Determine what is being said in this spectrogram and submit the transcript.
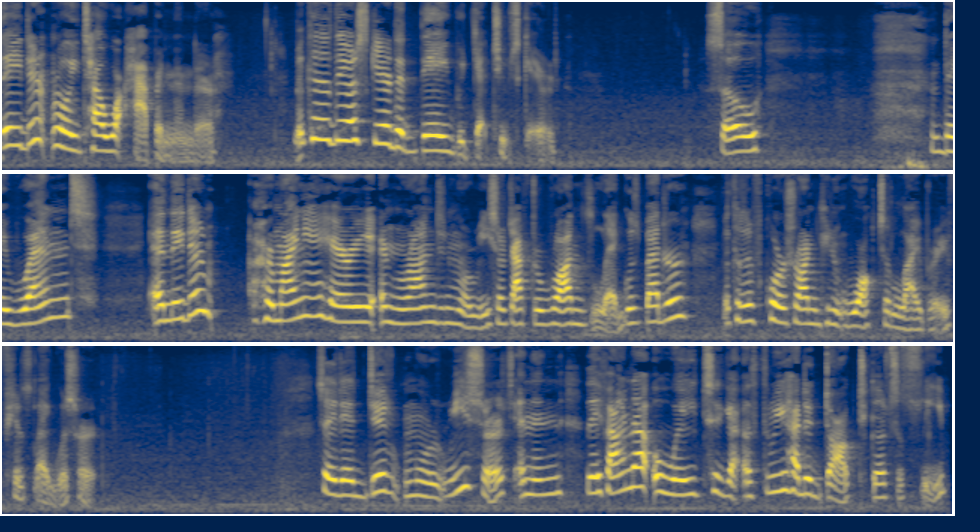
they didn't really tell what happened in there because they were scared that they would get too scared. So they went and they did. Hermione, Harry, and Ron did more research after Ron's leg was better because, of course, Ron couldn't walk to the library if his leg was hurt. So they did more research and then they found out a way to get a three headed dog to go to sleep.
